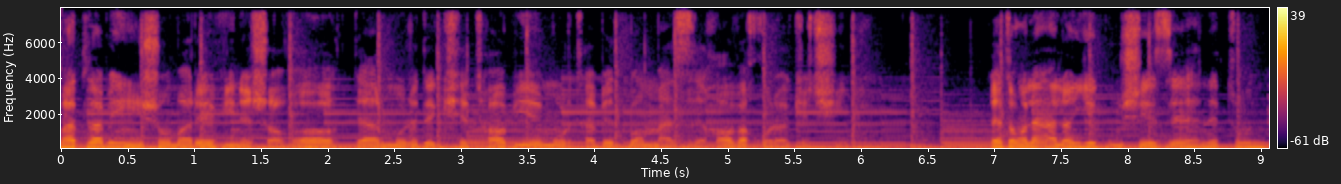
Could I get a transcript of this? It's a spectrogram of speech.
مطلب این شماره وینشاوا در مورد کتابی مرتبط با مزه و خوراک چینی. احتمالا الان یه گوشه ذهنتون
